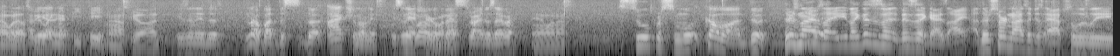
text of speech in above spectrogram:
Oh, what else How we do got like my? PT? Oh god. Isn't it the no? But the the action on it isn't Yeah, it one sure, of the not? best riders ever? Yeah, why not? Super smooth. Come on, dude. There's knives. I like. This is a this is it, guys. I there's certain knives I just absolutely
